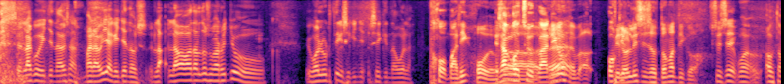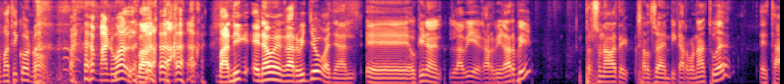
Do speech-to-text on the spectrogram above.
ze lako egiten da besan. Marabilla egiten dauz. La, laba bat aldozu garbitu, igual urtik zikin, zikin dauela. jo, ba, nik Jode, esango txut, ba, nik eh, ba, pirolisis automatiko. Sí, sí, bueno, automatiko no. Manual. ba, ba, nik enauen garbitu, baina eh, okinan labie garbi-garbi, persona batek sartu zaren bikarbonatue, eta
